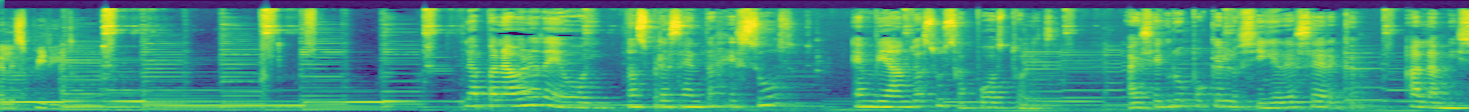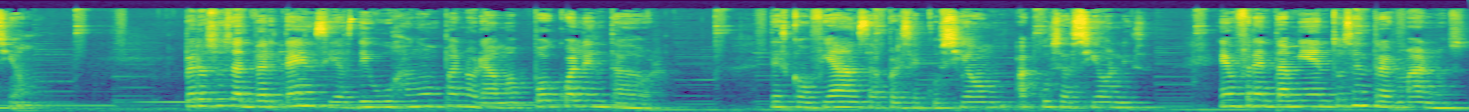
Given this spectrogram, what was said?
el Espíritu. La palabra de hoy nos presenta a Jesús enviando a sus apóstoles, a ese grupo que lo sigue de cerca, a la misión. Pero sus advertencias dibujan un panorama poco alentador. Desconfianza, persecución, acusaciones, enfrentamientos entre hermanos,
